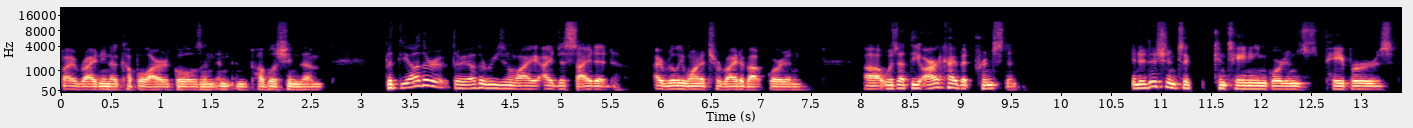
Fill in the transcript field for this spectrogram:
by writing a couple articles and, and, and publishing them. But the other the other reason why I decided I really wanted to write about Gordon uh, was at the archive at Princeton in addition to containing Gordon's papers,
